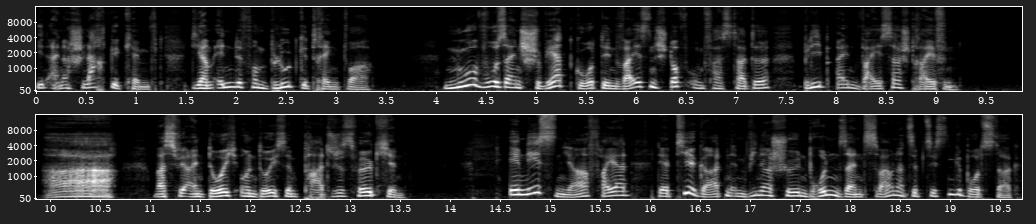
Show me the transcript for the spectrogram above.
in einer Schlacht gekämpft, die am Ende vom Blut getränkt war. Nur wo sein Schwertgurt den weißen Stoff umfasst hatte, blieb ein weißer Streifen. Ah, was für ein durch und durch sympathisches Völkchen. Im nächsten Jahr feiert der Tiergarten im Wiener Schönbrunn seinen 270. Geburtstag.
